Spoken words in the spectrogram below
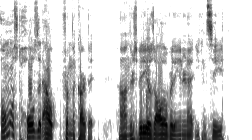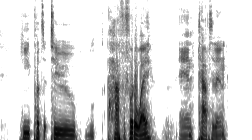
almost holds it out from the carpet. Um, there's videos all over the internet. You can see he puts it to half a foot away and taps it in.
